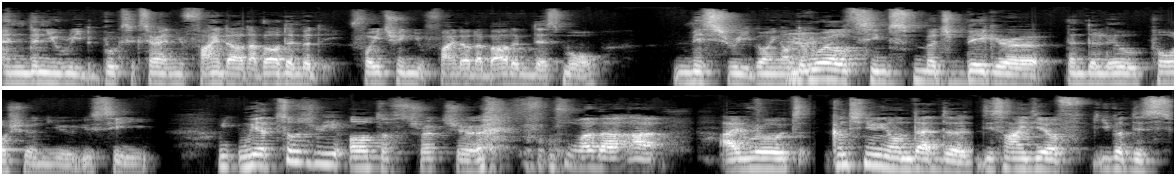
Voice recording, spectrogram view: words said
and then you read the books, etc., and you find out about them. But for each thing you find out about them, there's more mystery going on. Mhm. The world seems much bigger than the little portion you, you see. We, we are totally out of structure. what I, I wrote, continuing on that, the, this idea of you got this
